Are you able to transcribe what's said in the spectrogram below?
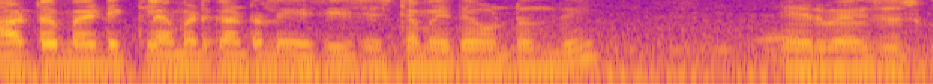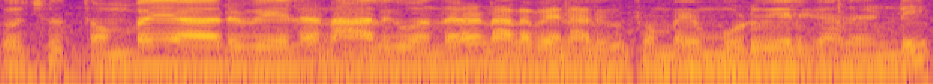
Automatic climate control AC system అయితే ఉంటుంది. ఎయిర్ బ్యాగ్ చూసుకోవచ్చు. తొంభై ఆరు వేల నాలుగు వందల నలభై నాలుగు తొంభై మూడు వేలు కాదండి.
